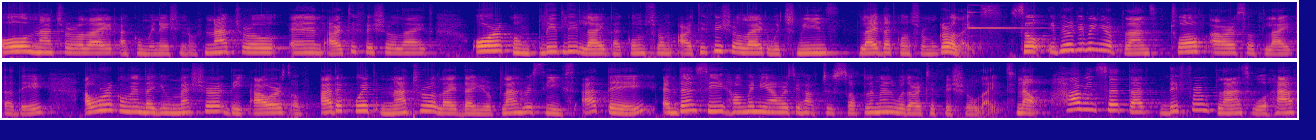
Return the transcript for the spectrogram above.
all natural light, a combination of natural and artificial light or completely light that comes from artificial light which means light that comes from grow lights. So if you're giving your plants 12 hours of light a day, I would recommend that you measure the hours of adequate natural light that your plant receives a day and then see how many hours you have to supplement with artificial light. Now, having said that, different plants will have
